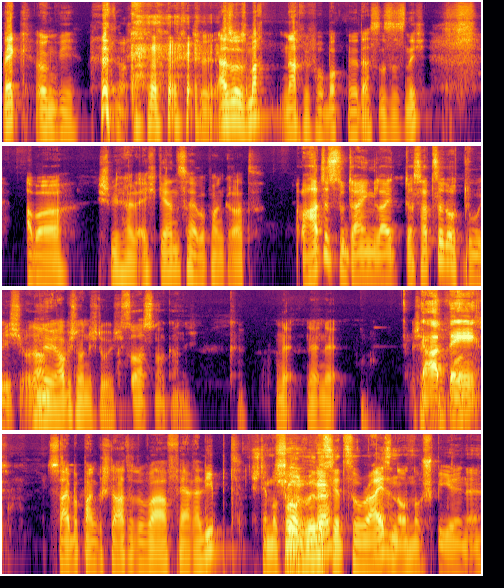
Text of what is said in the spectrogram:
weg irgendwie. Ja. also es macht nach wie vor Bock, ne? Das ist es nicht. Aber ich spiele halt echt gern Cyberpunk gerade. Aber hattest du Dying Light, das hast du doch durch, oder? Nee, habe ich noch nicht durch. Ach So hast du noch gar nicht. Nee, nee, nee. Ich God sofort Cyberpunk gestartet und war verliebt. Stell dir mal vor, Schon, du würdest ne? jetzt Horizon auch noch spielen, ey.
